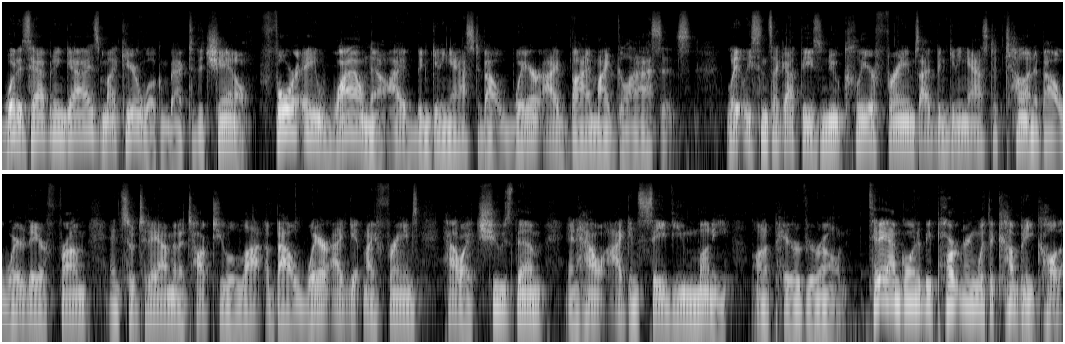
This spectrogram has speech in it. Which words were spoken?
What is happening guys? Mike here, welcome back to the channel. For a while now, I've been getting asked about where I buy my glasses. Lately, since I got these new clear frames, I've been getting asked a ton about where they are from, and so today I'm going to talk to you a lot about where I get my frames, how I choose them, and how I can save you money on a pair of your own. Today I'm going to be partnering with a company called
